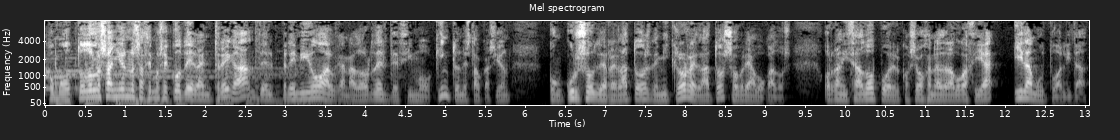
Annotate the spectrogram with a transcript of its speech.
como todos los años nos hacemos eco de la entrega del premio al ganador del decimoquinto en esta ocasión concurso de relatos, de microrelatos sobre abogados, organizado por el Consejo General de la Abogacía y la Mutualidad.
